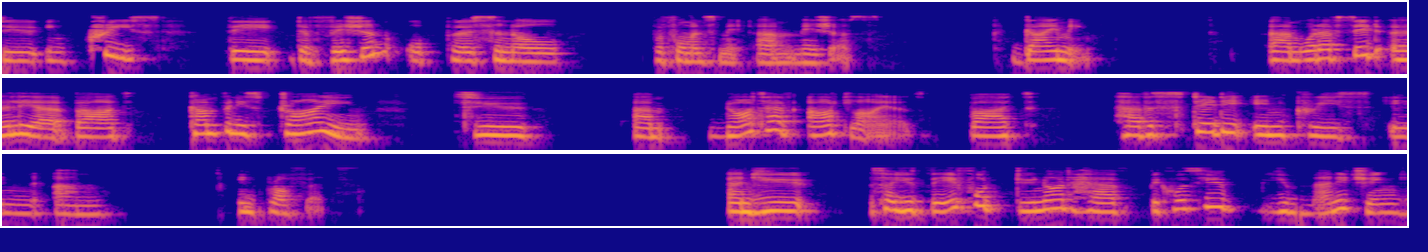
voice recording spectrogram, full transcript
to increase the division or personal performance me um, measures. Gaming. Um, what I've said earlier about companies trying to um, not have outliers, but have a steady increase in um, in profits. And you, so you therefore do not have, because you, you're managing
